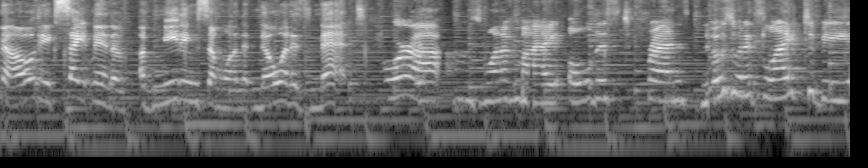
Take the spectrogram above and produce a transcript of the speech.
know, the excitement of, of meeting someone that no one has met. Laura, who's one of my oldest friends, knows what it's like to be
